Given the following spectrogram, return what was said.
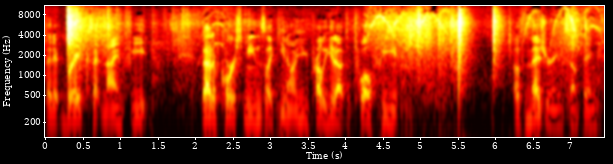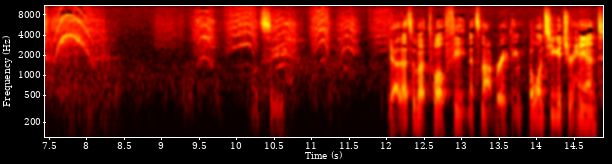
That it breaks at nine feet. That, of course, means like, you know, you probably get out to 12 feet of measuring something. Let's see. Yeah, that's about 12 feet and it's not breaking. But once you get your hand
